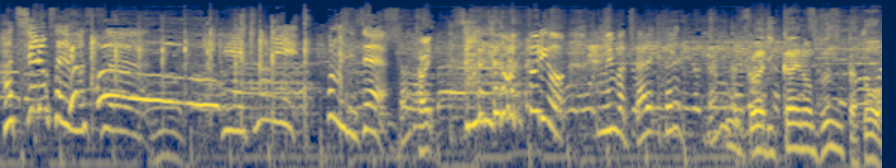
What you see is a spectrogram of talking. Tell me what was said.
初収録されますえー、ちなみに小野先生はい。サンガバトリオのメンバーって誰誰誰？僕は立会の文太と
